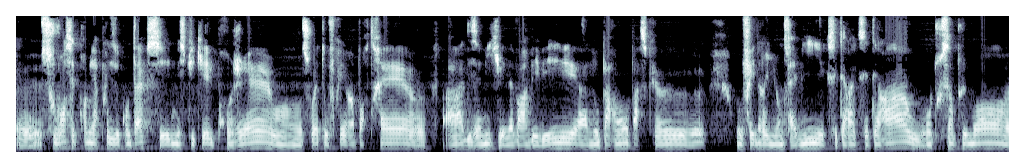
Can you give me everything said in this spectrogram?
Euh, souvent, cette première prise de contact, c'est de m'expliquer le projet. On souhaite offrir un portrait euh, à des amis qui viennent d'avoir un bébé, à nos parents parce que euh, on fait une réunion de famille, etc., etc. Ou tout simplement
